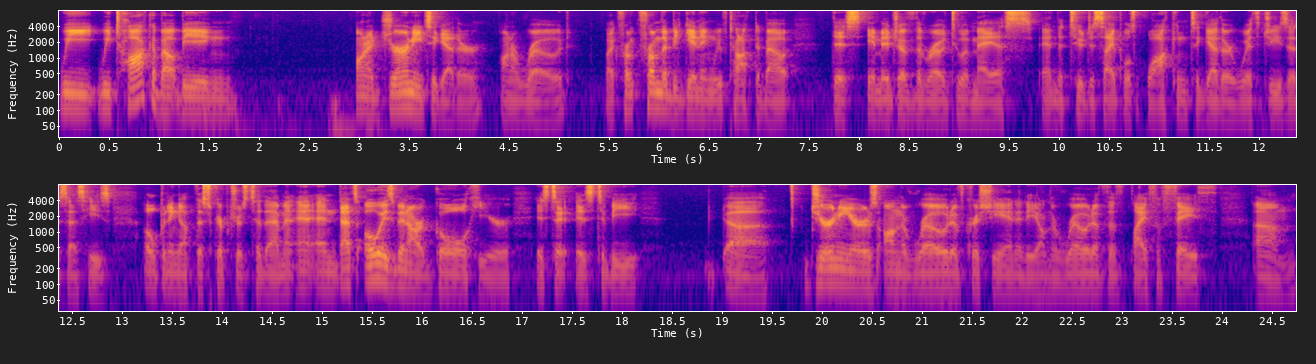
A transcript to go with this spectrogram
we we talk about being on a journey together on a road. Like from from the beginning, we've talked about this image of the road to Emmaus and the two disciples walking together with Jesus as he's opening up the scriptures to them. And, and that's always been our goal here is to is to be uh, journeyers on the road of Christianity on the road of the life of faith um,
